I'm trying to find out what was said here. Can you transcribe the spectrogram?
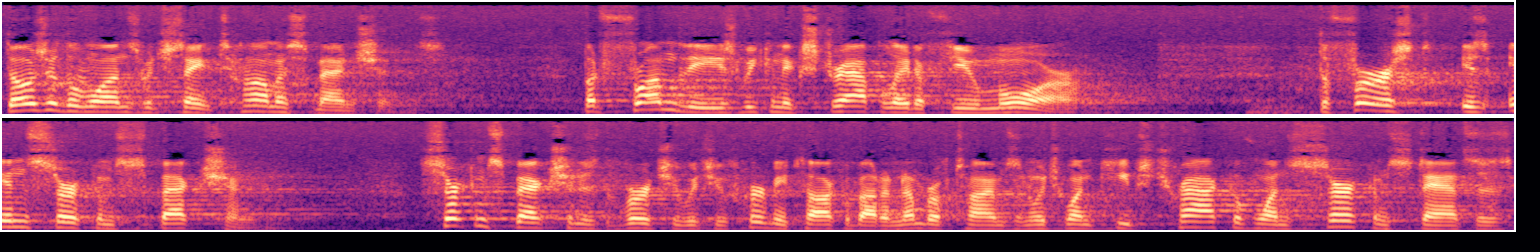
Those are the ones which St. Thomas mentions. But from these, we can extrapolate a few more. The first is incircumspection. Circumspection is the virtue which you've heard me talk about a number of times, in which one keeps track of one's circumstances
